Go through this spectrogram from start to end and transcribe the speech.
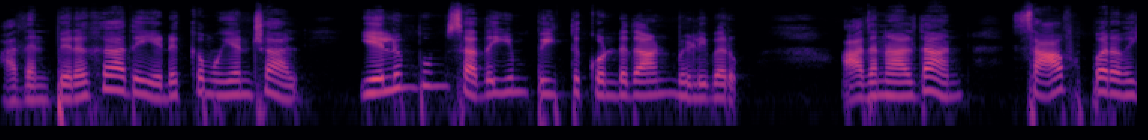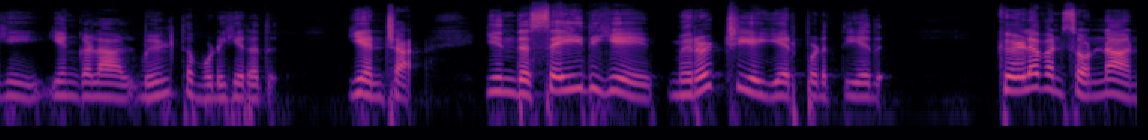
அதன் பிறகு அதை எடுக்க முயன்றால் எலும்பும் சதையும் பீய்த்து கொண்டுதான் வெளிவரும். அதனால்தான் சாவு பறவையை எங்களால் வீழ்த்த முடிகிறது என்றான். இந்த செய்தியே மிரட்சியை ஏற்படுத்தியது. கிழவன் சொன்னான்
